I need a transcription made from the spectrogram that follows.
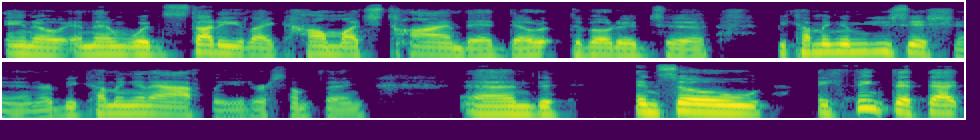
you know and then would study like how much time they had de- devoted to becoming a musician or becoming an athlete or something. And and so i think that that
